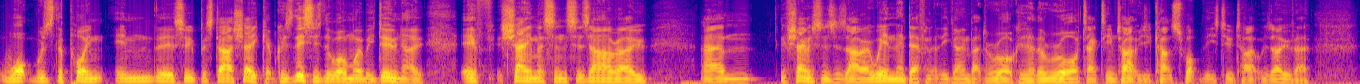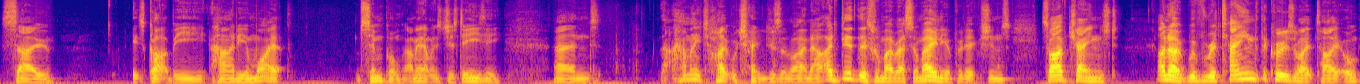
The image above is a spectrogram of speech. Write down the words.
what was the point in the superstar shakeup? Because this is the one where we do know if Sheamus and Cesaro, um, if Sheamus and Cesaro win, they're definitely going back to Raw because they're the Raw tag team titles. You can't swap these two titles over, so it's got to be Hardy and Wyatt. Simple. I mean, that was just easy, and how many title changes am I now? I did this with my WrestleMania predictions. So I've changed. I know we've retained the Cruiserweight title,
